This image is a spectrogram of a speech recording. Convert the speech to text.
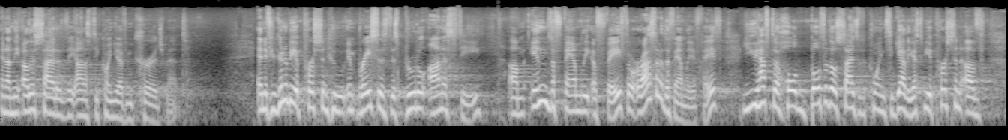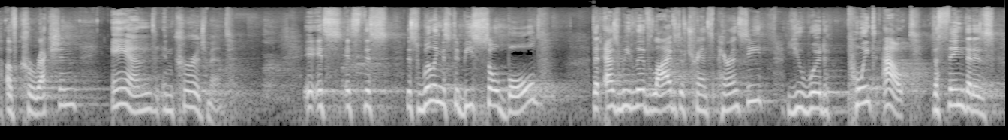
and on the other side of the honesty coin, you have encouragement. And if you're going to be a person who embraces this brutal honesty um, in the family of faith or outside of the family of faith, you have to hold both of those sides of the coin together. You have to be a person of, of correction and encouragement. It's, it's this, this willingness to be so bold that as we live lives of transparency, you would point out the thing that is,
